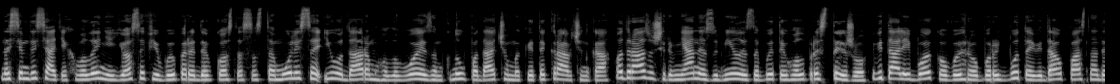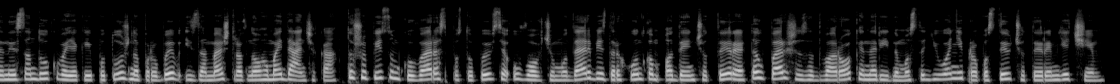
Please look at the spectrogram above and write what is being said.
На 70-й хвилині Йосифів випередив Костаса Стамуліса і ударом головою замкнув подачу Микити Кравченка. Одразу ж рівняни зуміли забити гол престижу. Віталій Бойко виграв боротьбу та віддав пас на Дениса Андукова, який потужно пробив із за меж штрафного майданчика. Тож у підсумку Верес поступився у вовчому дербі з рахунком 1-4 та вперше за два роки на рідному стадіоні пропустив чотири м'ячі.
